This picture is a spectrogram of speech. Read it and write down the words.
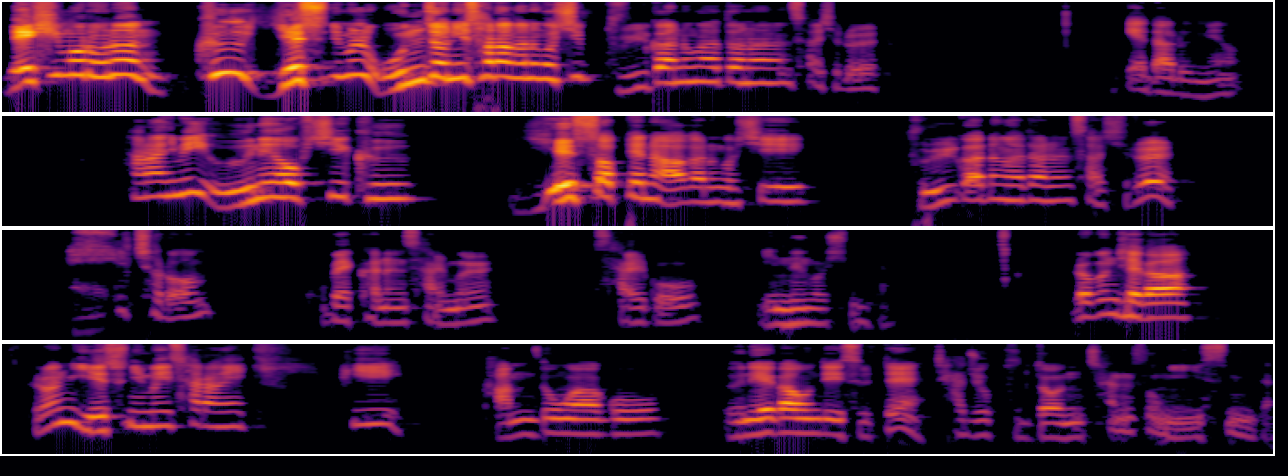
내 힘으로는 그 예수님을 온전히 사랑하는 것이 불가능하다는 사실을 깨달으며 하나님이 은혜 없이 그 예수 앞에 나아가는 것이 불가능하다는 사실을 매일처럼 고백하는 삶을 살고 있는 것입니다. 여러분 제가 그런 예수님의 사랑에 깊이 감동하고 은혜 가운데 있을 때 자주 부르던 찬송이 있습니다.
